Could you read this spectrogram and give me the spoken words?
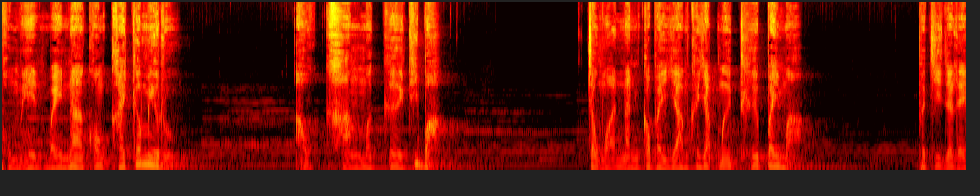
ผมเห็นใบหน้าของใครก็ไม่รู้ เอาคางมาเกยที่บ่าจังหวะนั้นก็พยายามขยับมือถือไปมาพื่อที่จะได้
